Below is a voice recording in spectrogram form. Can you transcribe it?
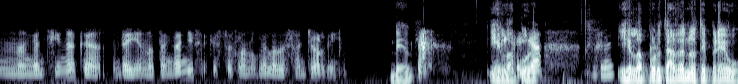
una enganxina que deia no t'enganyis, aquesta és la novel·la de Sant Jordi. Veus? I la, por... I la portada no té preu.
